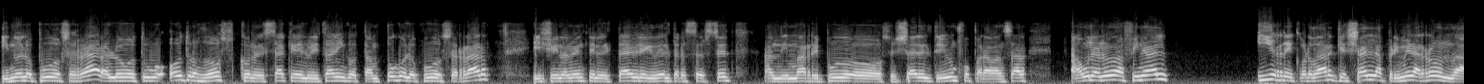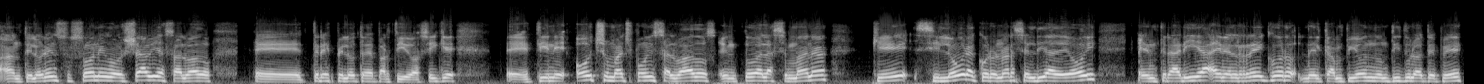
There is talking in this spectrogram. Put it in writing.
y no lo pudo cerrar. Luego tuvo otros dos con el saque del británico, tampoco lo pudo cerrar. Y finalmente en el tiebreak del tercer set, Andy Murray pudo sellar el triunfo para avanzar a una nueva final y recordar que ya en la primera ronda ante Lorenzo Sonego ya había salvado eh, tres pelotas de partido. Así que eh, tiene ocho match points salvados en toda la semana que si logra coronarse el día de hoy, entraría en el récord del campeón de un título ATP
